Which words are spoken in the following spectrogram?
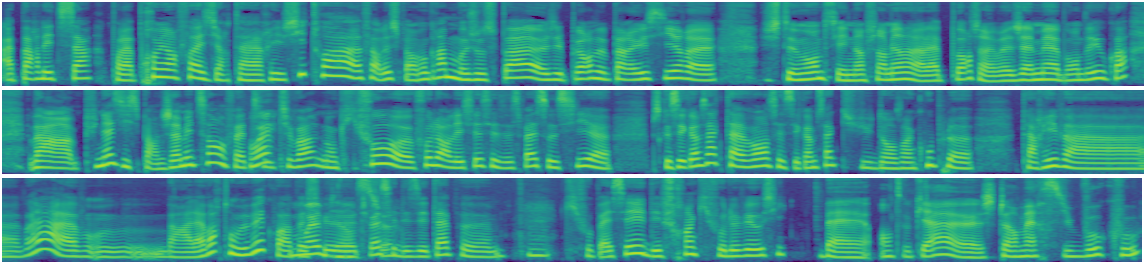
à parler de ça pour la première fois, à se dire T'as réussi, toi, à faire le spermogramme? Moi, j'ose pas, euh, j'ai peur de pas réussir, euh, justement, parce qu'il y a une infirmière à la porte, j'arriverai jamais à bander ou quoi. Ben, punaise, ils se parlent jamais de ça, en fait. Tu vois Donc, il faut, euh, faut leur laisser ces espaces aussi, parce que c'est comme ça que tu avances et c'est comme ça que tu, dans un couple, tu arrives à, voilà, à, ben, à l'avoir ton bébé, quoi. Parce que, tu vois, c'est des étapes mm. qu'il faut passer, des freins qu'il faut lever aussi. Ben, en tout cas, euh, je te remercie beaucoup.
